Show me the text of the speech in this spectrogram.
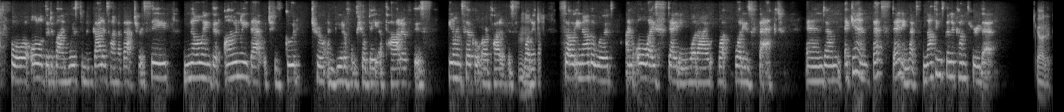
for all of the divine wisdom and guidance I'm about to receive, knowing that only that which is good true and beautiful shall be a part of this healing circle or a part of this mm-hmm. whatever. So in other words, I'm always stating what I what what is fact. And um, again, that's stating that nothing's going to come through that. Got it.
